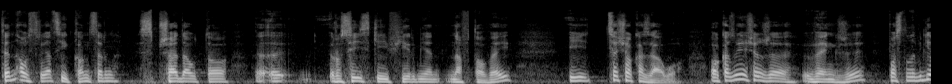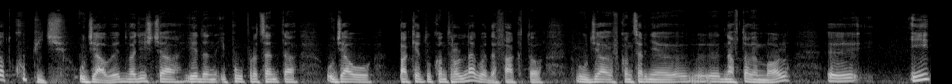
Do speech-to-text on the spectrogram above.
Ten austriacki koncern sprzedał to e, e, rosyjskiej firmie naftowej i co się okazało? Okazuje się, że Węgrzy postanowili odkupić udziały, 21,5% udziału pakietu kontrolnego de facto w koncernie e, naftowym MOL y, i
